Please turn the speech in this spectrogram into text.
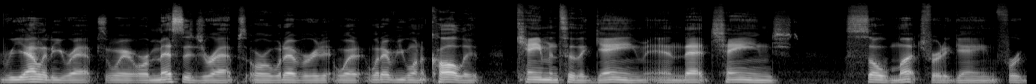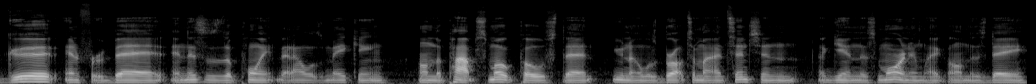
reality raps or or message raps or whatever it whatever you want to call it came into the game and that changed so much for the game for good and for bad and this is the point that I was making on the pop smoke post that you know was brought to my attention again this morning like on this day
